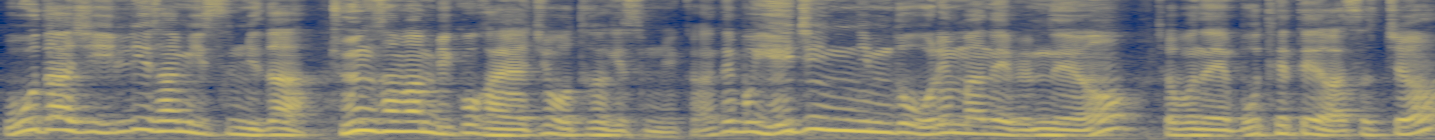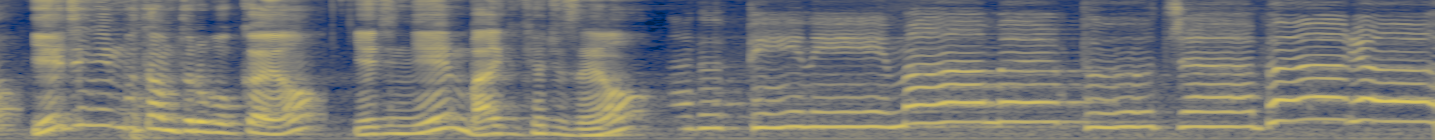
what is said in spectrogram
5-1, 2, 3이 있습니다. 준서만 믿고 가야지, 어떡하겠습니까? 근데 뭐 예진님도 오랜만에 뵙네요. 저번에 모태 때 왔었죠? 예진님부터 한번 들어볼까요? 예진님, 마이크 켜주세요. 네 맘을 붙잡으려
